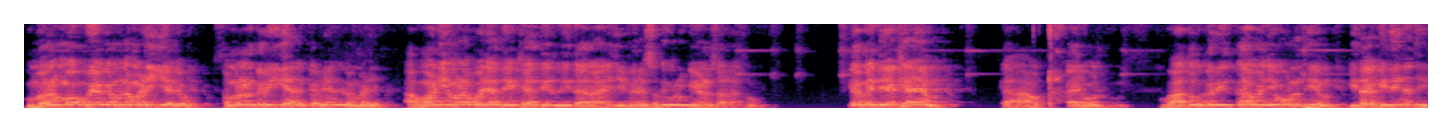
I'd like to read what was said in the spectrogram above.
કુંભારામ બાપુ એક અમને મળી ગયા જો. સમરણ કરી ગયા ને કરીએ ને મળ્યા. આ વાણી હમણાં બોલ્યા, દેખ્યા દિલ દીદારા હજી મેરે સદગુરુ જ્ઞાન સારા કે અમે દેખ્યા એમ. કે આ કાંઈ વાતો કરી આવે એવું નથી એમ. કીધા કીધી નથી.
